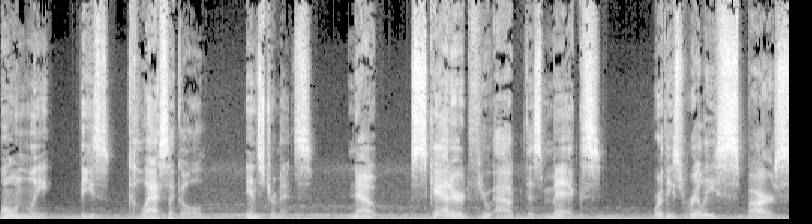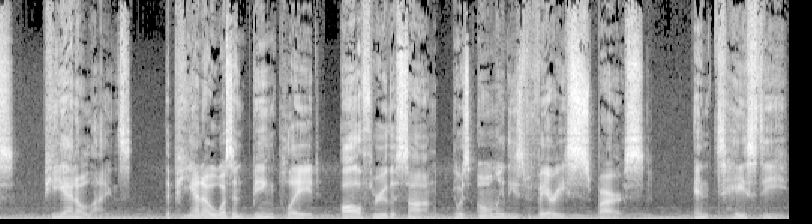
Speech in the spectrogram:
only these classical instruments. Now, scattered throughout this mix were these really sparse piano lines. The piano wasn't being played all through the song, it was only these very sparse and tasty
